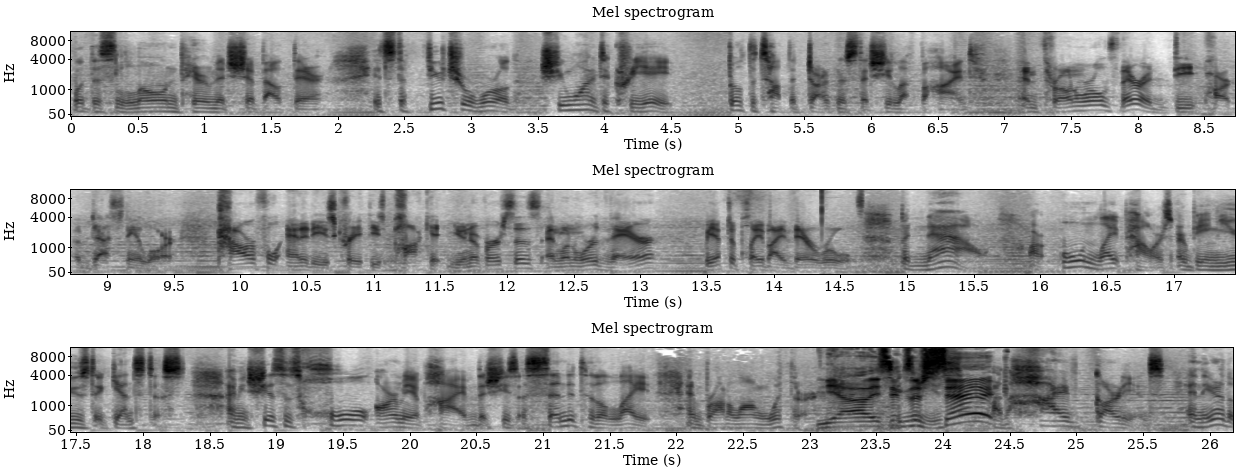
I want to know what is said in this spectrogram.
with this lone pyramid ship out there. It's the future world she wanted to create, built atop the darkness that she left behind. And Throne Worlds, they're a deep part of Destiny lore. Powerful entities create these pocket universes, and when we're there, we have to play by their rules. But now, our own light powers are being used against us. I mean, she has this whole army of Hive that she's ascended to the light and brought along with her. Yeah, these things are These sick. are the Hive Guardians, and they are the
